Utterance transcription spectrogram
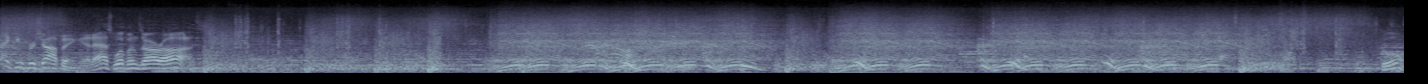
Thank you for shopping at Ass Whoopins R Us. Cool.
